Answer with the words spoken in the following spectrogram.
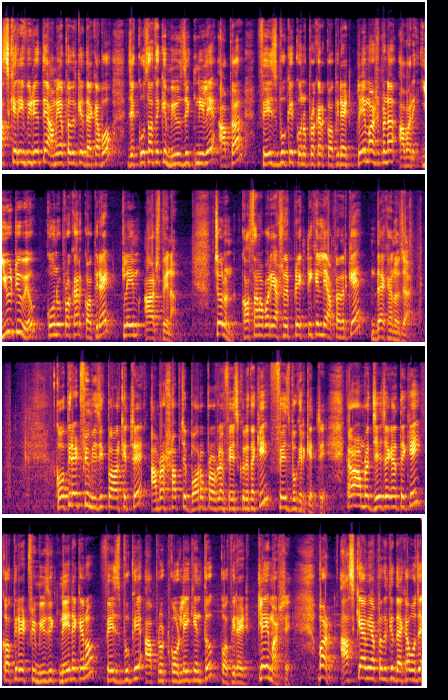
আজকের এই ভিডিওতে আমি আপনাদেরকে দেখাবো যে কোথা থেকে মিউজিক নিলে আপনার ফেসবুকে কোনো প্রকার কপিরাইট ক্লেম আসবে না, আবার ইউটিউবেও কোনো প্রকার কপিরাইট ক্লেম আসবে না। চলুন, কথা না বাড়ি আসলে প্র্যাকটিক্যালি আপনাদেরকে দেখানো যায় কপিরাইট ফ্রি মিউজিক পাওয়ার ক্ষেত্রে আমরা সবচেয়ে বড় প্রবলেম ফেস করে থাকি ফেসবুকের ক্ষেত্রে। কারণ আমরা যে জায়গা থেকেই কপিরাইট ফ্রি মিউজিক নেই না কেন ফেসবুকে আপলোড করলেই কিন্তু কপিরাইট ক্লেম আসে। বাট আজকে আমি আপনাদেরকে দেখাবো যে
